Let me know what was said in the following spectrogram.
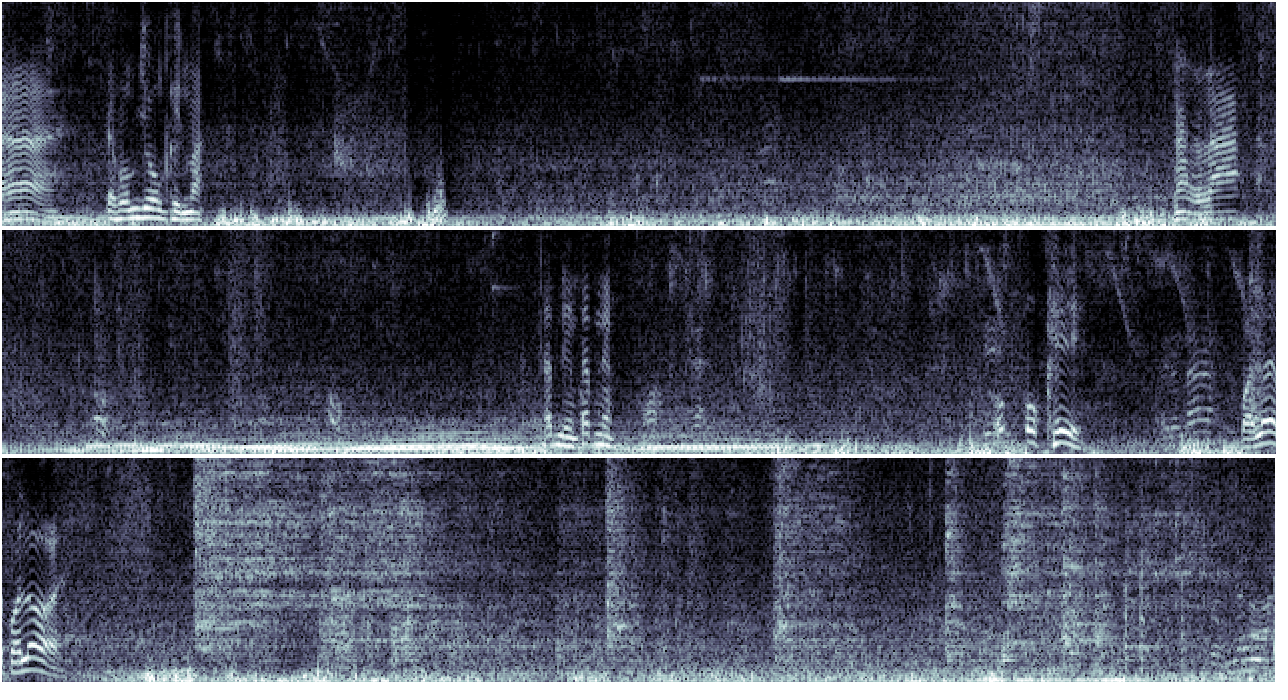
อ่า แต่ผมโยงขึ้นมานั่นละแป๊บหนึ่งแป๊บหนึ่งำอ๋อนี่นะโอโอเคไปแล้วนะปล่อยเลย ปล่อยเลย ยังโอเค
